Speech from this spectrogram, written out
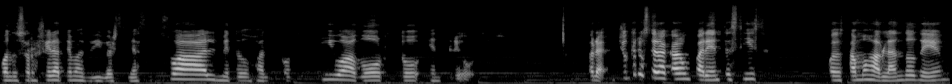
cuando se refiere a temas de diversidad sexual, métodos anticonceptivos, aborto, entre otros. Ahora, yo quiero hacer acá un paréntesis cuando estamos hablando de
